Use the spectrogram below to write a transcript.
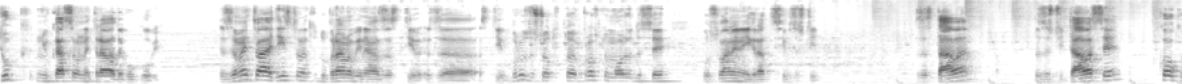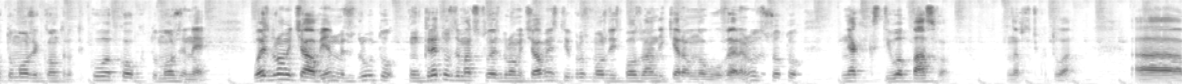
тук Ньюкасъл не трябва да го губи. За мен това е единствената добра новина за Стив, за Стив Брус, защото той просто може да се осланя на играта си в защита. Застава, защитава се, колкото може контратакува, колкото може не. Уест Бромич Албиен, между другото, конкретно за матча с Уест Бромич Албиен, Стив Брус може да използва Анди Керал много уверено, защото някак стила пасва на всичко това. А,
